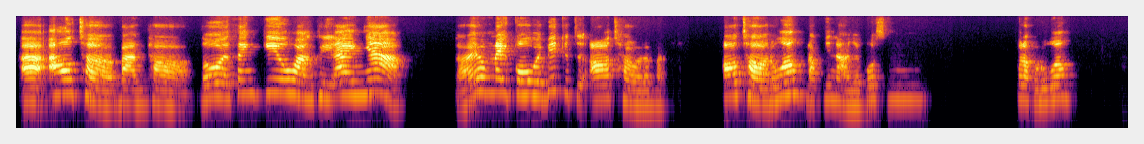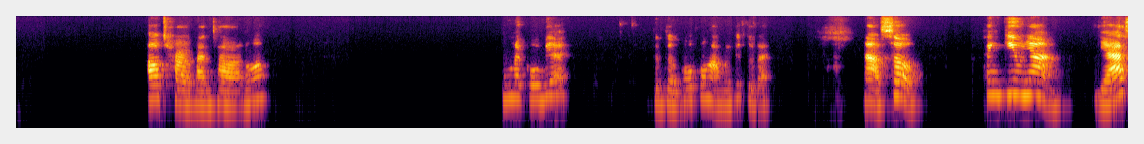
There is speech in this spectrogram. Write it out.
à, altar bàn thờ. Rồi thank you Hoàng Thùy Anh nhá đấy hôm nay cô mới biết cái từ altar là bàn altar đúng không? Đọc như nào nhỉ? Cô cô đọc có đúng không? Altar bàn thờ đúng không? Hôm nay cô biết. Tưởng tưởng cô không học mấy cái từ đấy. Nào so thank you nha. Yes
